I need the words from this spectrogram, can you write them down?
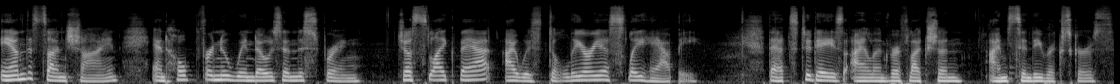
and the sunshine, and hope for new windows in the spring. Just like that, I was deliriously happy. That's today's Island Reflection. I'm Cindy Ricksgers.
